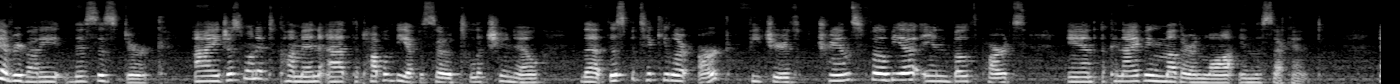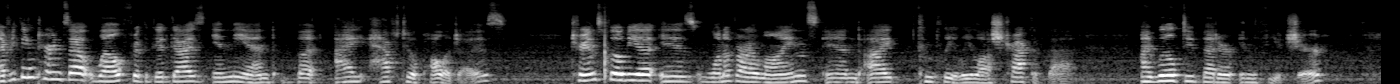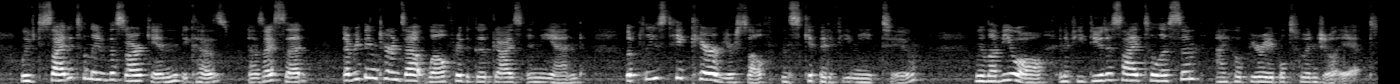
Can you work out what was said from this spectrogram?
Hey everybody, this is Dirk. I just wanted to come in at the top of the episode to let you know that this particular arc features transphobia in both parts and a conniving mother in law in the second. Everything turns out well for the good guys in the end, but I have to apologize. Transphobia is one of our lines, and I completely lost track of that. I will do better in the future. We've decided to leave this arc in because, as I said, everything turns out well for the good guys in the end, but please take care of yourself and skip it if you need to. We love you all, and if you do decide to listen, I hope you're able to enjoy it.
